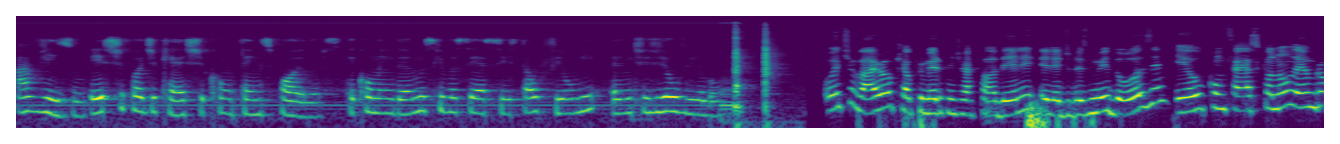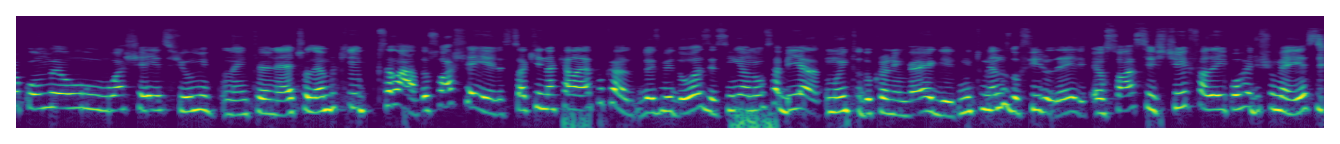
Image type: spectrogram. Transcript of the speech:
Aviso: este podcast contém spoilers. Recomendamos que você assista ao filme antes de ouvi-lo. Antiviral, que é o primeiro que a gente vai falar dele, ele é de 2012. Eu confesso que eu não lembro como eu achei esse filme na internet. Eu lembro que, sei lá, eu só achei ele. Só que naquela época, 2012, assim, eu não sabia muito do Cronenberg, muito menos do filho dele. Eu só assisti e falei, porra de filme é esse?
